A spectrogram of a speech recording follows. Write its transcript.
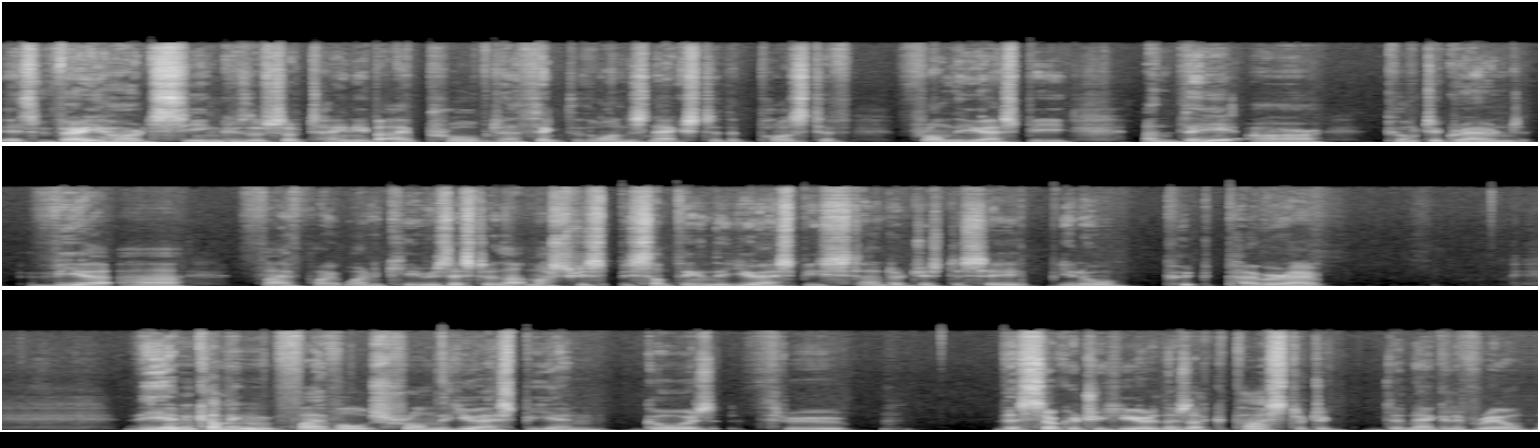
it's very hard seeing because they're so tiny but I probed I think they're the ones next to the positive from the USB and they are pulled to ground via a 5.1k resistor. That must just be something in the USB standard just to say you know put power out. The incoming 5 volts from the USB in goes through this circuitry here, there's a capacitor to the negative rail,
